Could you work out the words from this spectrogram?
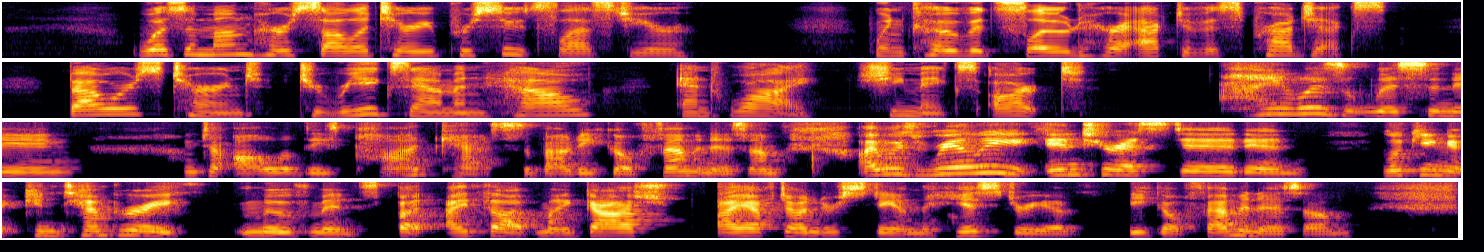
was among her solitary pursuits last year. When COVID slowed her activist projects, Bowers turned to re examine how and why she makes art. I was listening to all of these podcasts about ecofeminism. I was really interested in looking at contemporary movements, but I thought, my gosh, I have to understand the history of ecofeminism.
